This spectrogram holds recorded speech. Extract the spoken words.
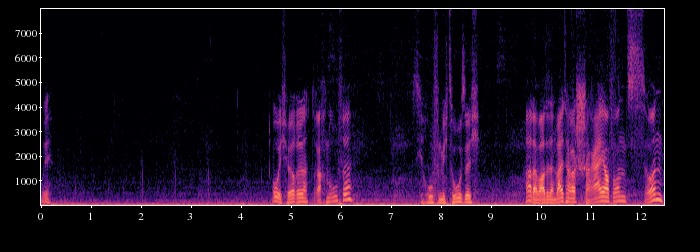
Ui. Oh, ich höre Drachenrufe. Sie rufen mich zu sich. Ah, da wartet ein weiterer Schrei auf uns. Und...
